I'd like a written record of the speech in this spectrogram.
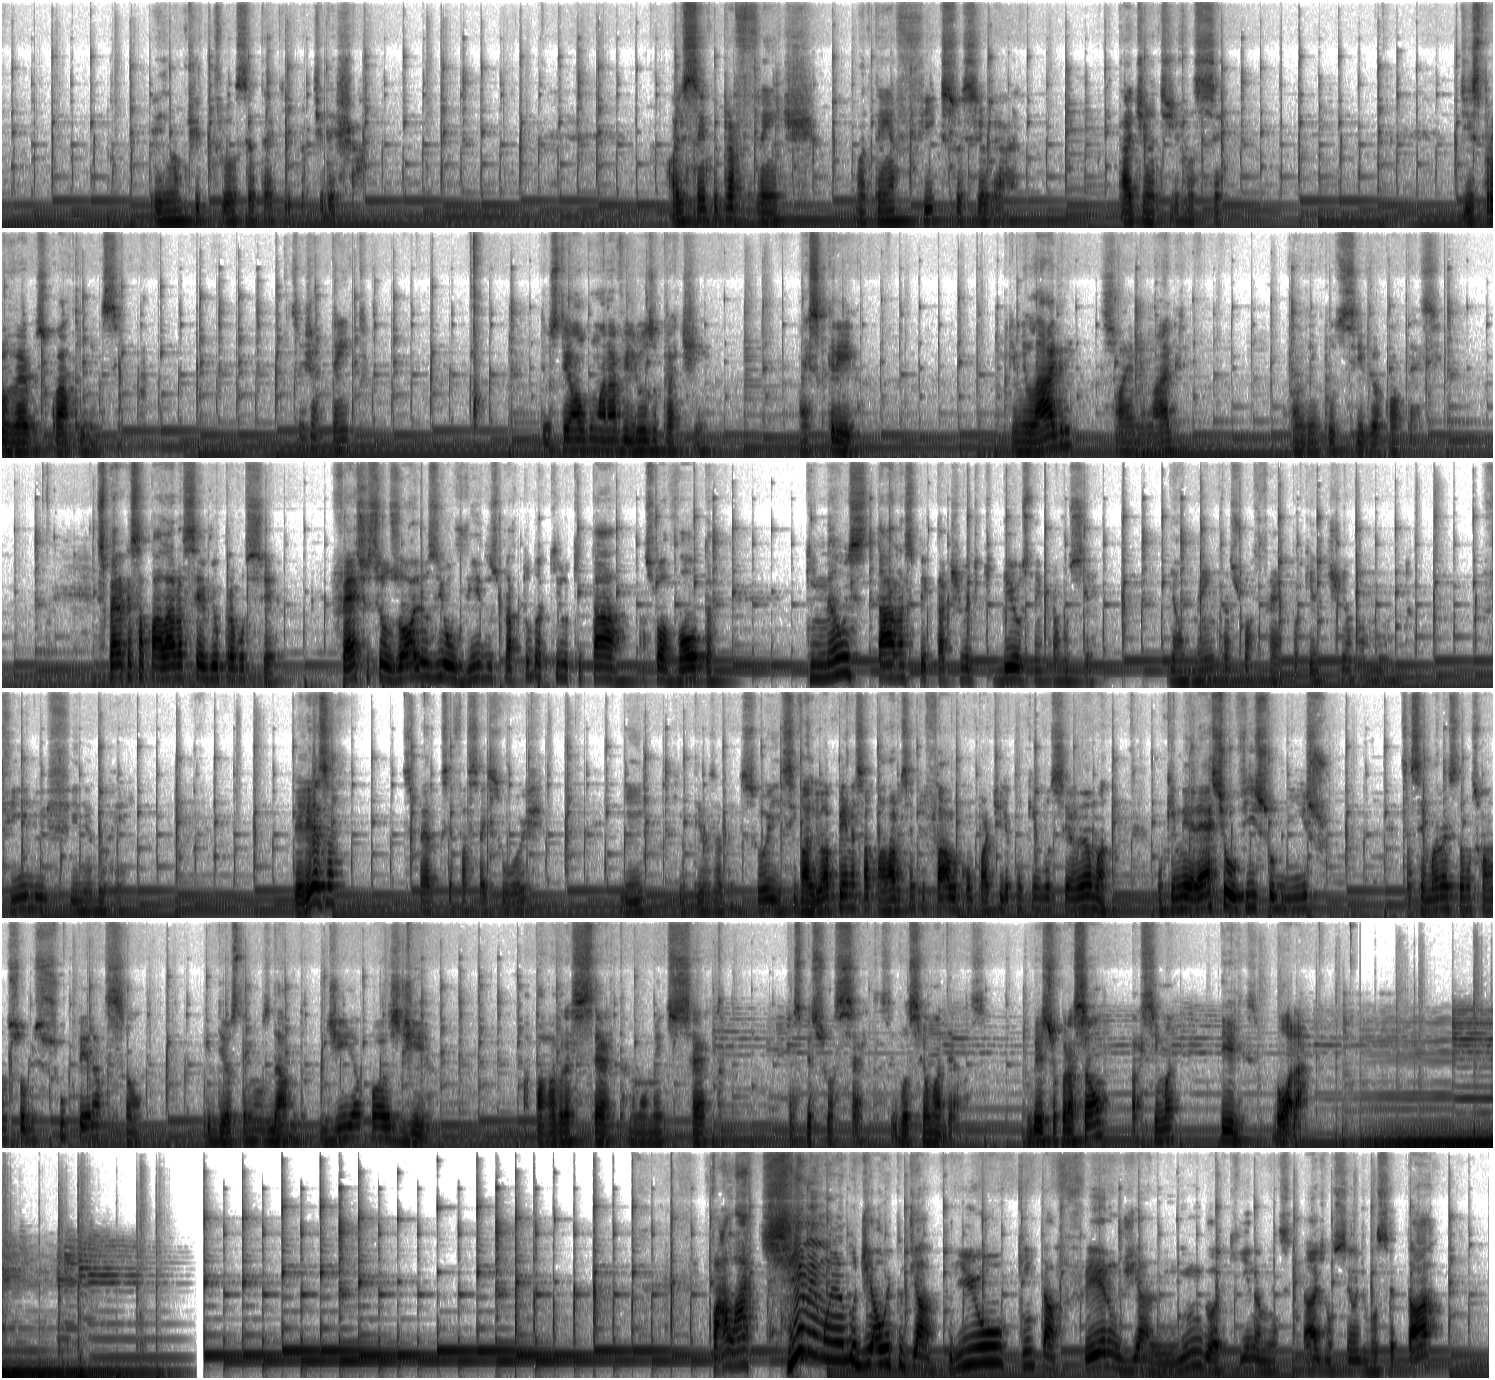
Ele não te trouxe até aqui para te deixar. Olhe sempre para frente. Mantenha fixo esse olhar está diante de você. Diz Provérbios 4, 25. Seja atento. Deus tem algo maravilhoso para ti. Mas creia. Porque milagre só é milagre quando o impossível acontece. Espero que essa palavra serviu para você. Feche seus olhos e ouvidos para tudo aquilo que está à sua volta que não está na expectativa de que Deus tem para você. E aumenta a sua fé, porque Ele te ama muito. Filho e filha do Rei. Beleza? Espero que você faça isso hoje. E que Deus abençoe. E se valeu a pena essa palavra, sempre falo, compartilha com quem você ama, com quem merece ouvir sobre isso. Essa semana estamos falando sobre superação. E Deus tem nos dado, dia após dia, a palavra certa, no momento certo, as pessoas certas e você é uma delas. Um beijo no seu coração, para cima deles. Bora! Fala time, manhã do dia 8 de abril, quinta-feira, um dia lindo aqui na minha cidade, não sei onde você tá.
